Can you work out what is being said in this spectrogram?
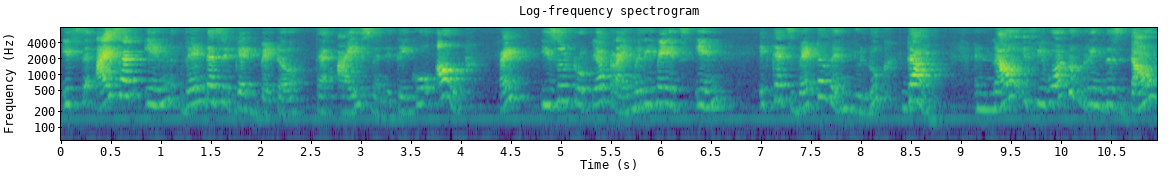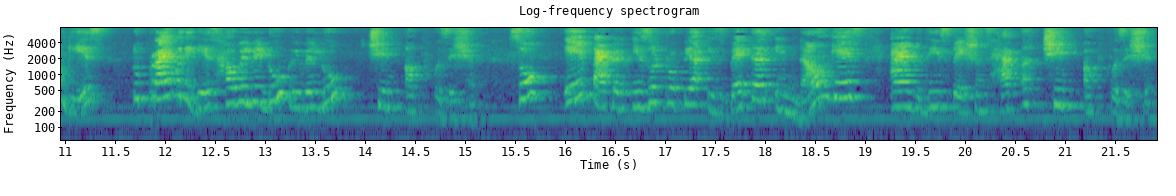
if the eyes are in, when does it get better? The eyes when they go out, right? Esotropia primary may it's in, it gets better when you look down. And now if we want to bring this down gaze to primary gaze, how will we do? We will do chin up position. So A pattern isotropia is better in down gaze and these patients have a chin up position.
